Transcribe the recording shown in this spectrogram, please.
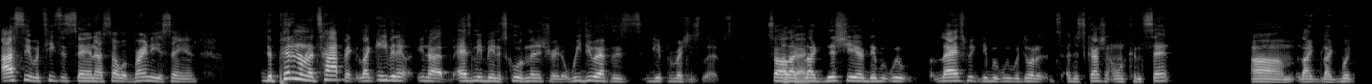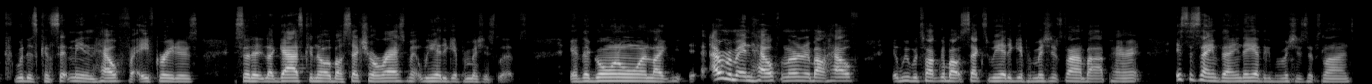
I see what Tisa is saying. I saw what Brandy is saying. Depending on the topic, like even you know, as me being a school administrator, we do have to get permission slips. So Okay. like like this year, did we, we last week did we, we were doing a, a discussion on consent, um, like like what what does consent mean in health for eighth graders, so that like guys can know about sexual harassment. We had to get permission slips. If they're going on like I remember in health, learning about health, if we were talking about sex, we had to get permission slips signed by a parent. It's the same thing. They have to get permission slips lines.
